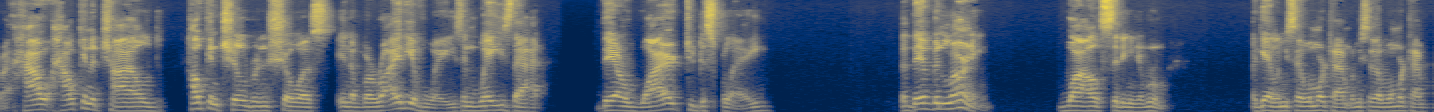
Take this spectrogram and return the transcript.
right how how can a child how can children show us in a variety of ways in ways that they are wired to display that they have been learning while sitting in your room. Again let me say one more time. Let me say that one more time.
